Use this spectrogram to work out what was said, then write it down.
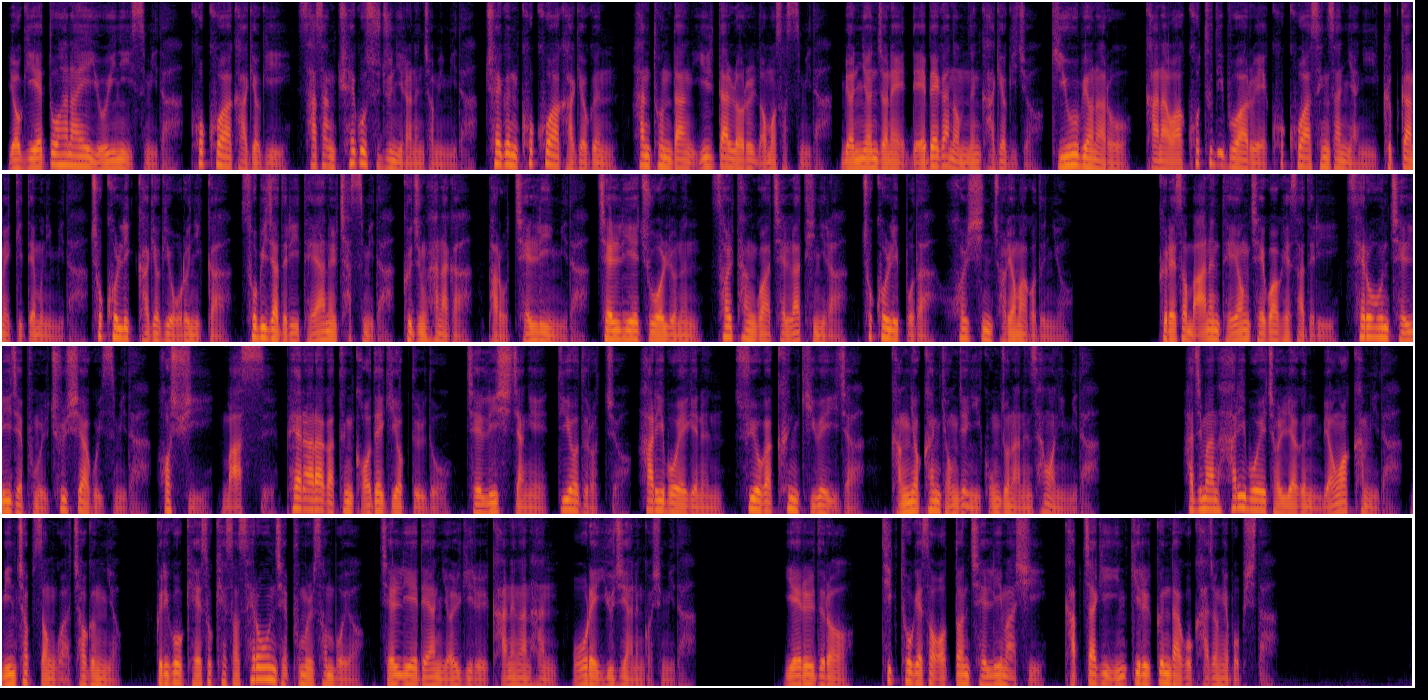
여기에 또 하나의 요인이 있습니다. 코코아 가격이 사상 최고 수준이라는 점입니다. 최근 코코아 가격은 한 톤당 1달러를 넘어섰습니다. 몇 년 전에 4배가 넘는 가격이죠. 기후변화로 가나와 코트디부아르의 코코아 생산량이 급감했기 때문입니다. 초콜릿 가격이 오르니까 소비자들이 대안을 찾습니다. 그 중 하나가 바로 젤리입니다. 젤리의 주원료는 설탕과 젤라틴이라 초콜릿보다 훨씬 저렴하거든요. 그래서 많은 대형 제과 회사들이 새로운 젤리 제품을 출시하고 있습니다. 허쉬, 마스, 페라라 같은 거대 기업들도 젤리 시장에 뛰어들었죠. 하리보에게는 수요가 큰 기회이자 강력한 경쟁이 공존하는 상황입니다. 하지만 하리보의 전략은 명확합니다. 민첩성과 적응력, 그리고 계속해서 새로운 제품을 선보여 젤리에 대한 열기를 가능한 한 오래 유지하는 것입니다. 예를 들어 틱톡에서 어떤 젤리 맛이 갑자기 인기를 끈다고 가정해 봅시다.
